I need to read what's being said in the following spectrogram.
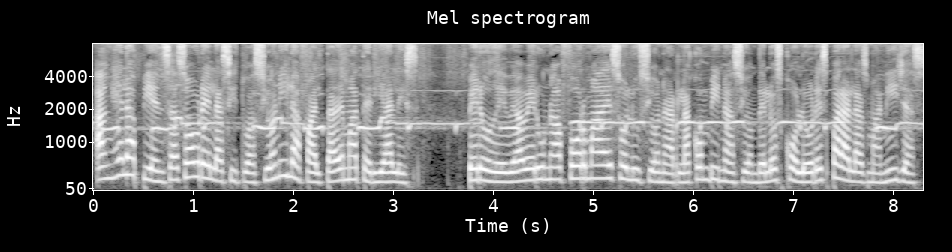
Ángela piensa sobre la situación y la falta de materiales, pero debe haber una forma de solucionar la combinación de los colores para las manillas.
